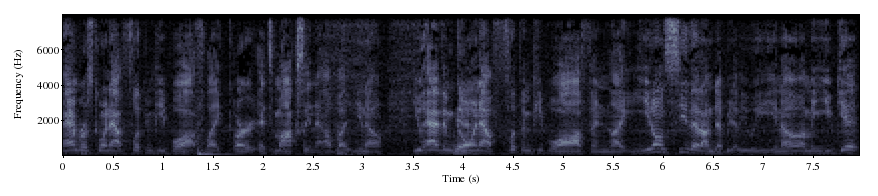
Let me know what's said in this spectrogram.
Ambrose going out flipping people off, like, or it's Moxley now, but you know, you have him Yeah. going out flipping people off, and like, you don't see that on WWE. You know, I mean, you get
